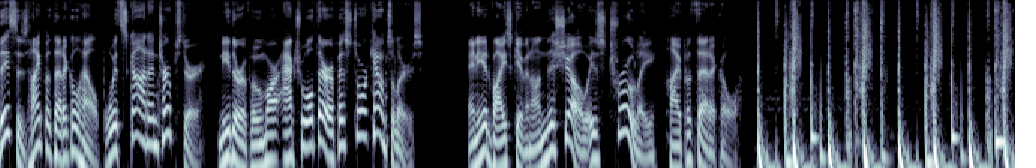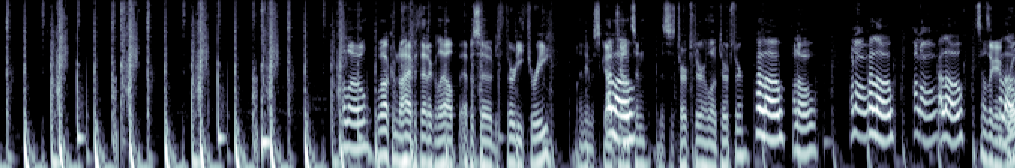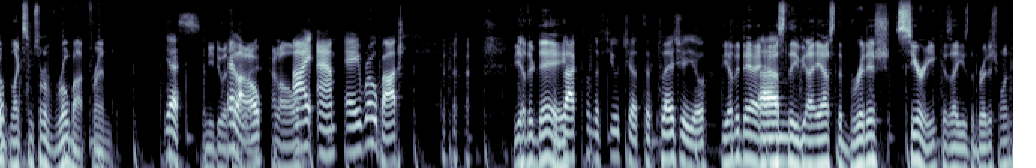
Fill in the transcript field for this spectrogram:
This is Hypothetical Help with Scott and Terpster, neither of whom are actual therapists or counselors. Any advice given on this show is truly hypothetical. Hello, welcome to Hypothetical Help, episode 33. My name is Scott Hello. Johnson. This is Terpster. Hello, Terpster. Hello. Hello. Hello. Hello. Hello. Hello. It sounds like a Hello. ro- like some sort of robot friend Yes. when you do it. that Hello. way. Hello. I am a robot the other day, back from the future to pleasure you. the other day, I Um, asked the I asked the British Siri because I use the British one.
